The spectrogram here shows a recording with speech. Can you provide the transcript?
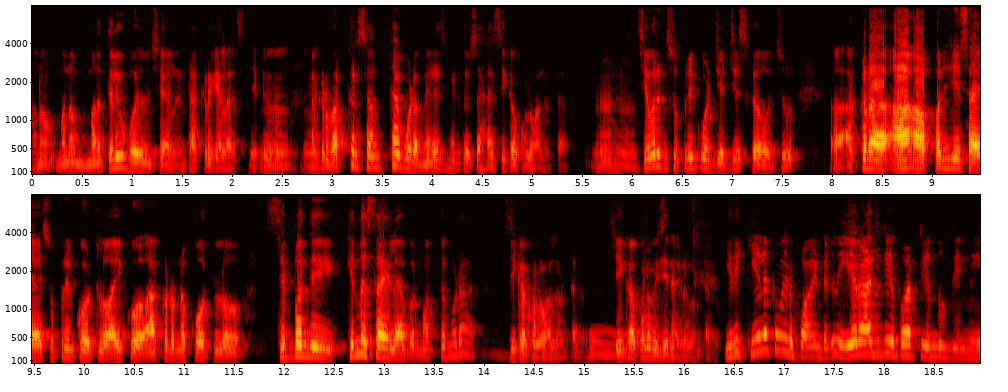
మనం మనం మన తెలుగు భోజనం చేయాలంటే అక్కడికి వెళ్ళాల్సిందే అక్కడ వర్కర్స్ అంతా కూడా మేనేజ్మెంట్తో సహా శ్రీకాకుళం వాళ్ళు ఉంటారు. చివరికి సుప్రీంకోర్టు జడ్జెస్ కావచ్చు అక్కడ ఆ ఆ పని చేసే సుప్రీంకోర్టులో హైకో అక్కడ ఉన్న కోర్టులో సిబ్బంది కింద స్థాయి లేబర్ మొత్తం కూడా శ్రీకాకుళం వాళ్ళు ఉంటారు. శ్రీకాకుళం విజయనగరం ఉంటారు. ఇది కీలకమైన పాయింట్ కదా. ఏ రాజకీయ పార్టీ ఎందుకు దీన్ని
